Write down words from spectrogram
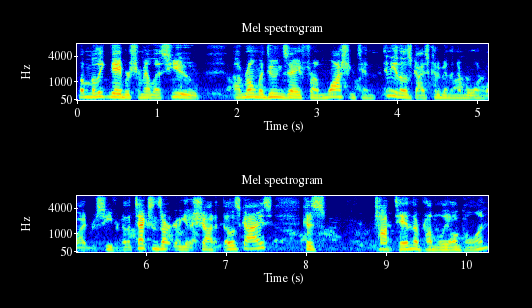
but Malik Nabers from LSU, uh, Rome Odunze from Washington. Any of those guys could have been the number one wide receiver. Now the Texans aren't going to get a shot at those guys because top ten they're probably all gone.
